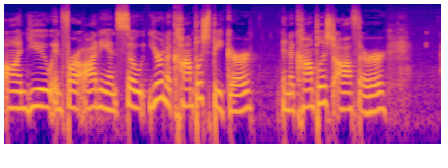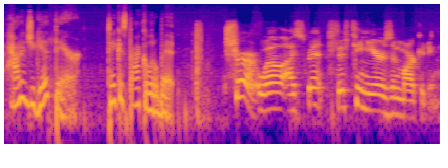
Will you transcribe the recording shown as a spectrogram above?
on you and for our audience. So you're an accomplished speaker, an accomplished author. How did you get there? Take us back a little bit. Sure. Well, I spent 15 years in marketing.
